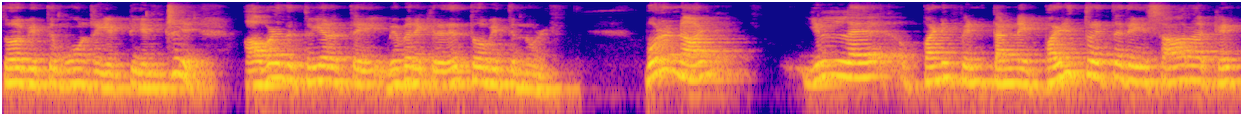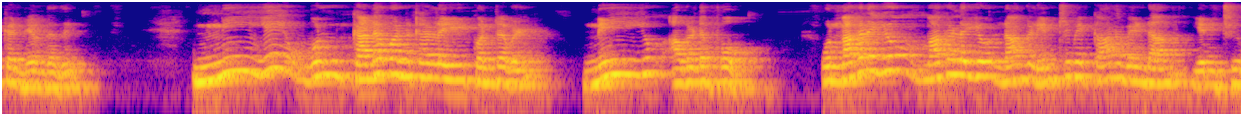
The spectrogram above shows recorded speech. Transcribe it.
தோபித்து மூன்று எட்டு என்று அவளது துயரத்தை விவரிக்கிறது தோபித்து நூல். ஒரு நாள் இல்ல பணிப்பெண் தன்னை பழித்துரைத்ததை சாரா கேட்க நேர்ந்தது. நீயே உன் கணவன்களை கொன்றவள். நீயும் அவளிடம் போ. உன் மகனையோ மகளையோ நாங்கள் என்றுமே காண வேண்டாம் என்று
